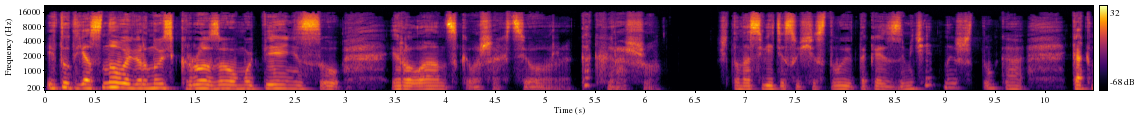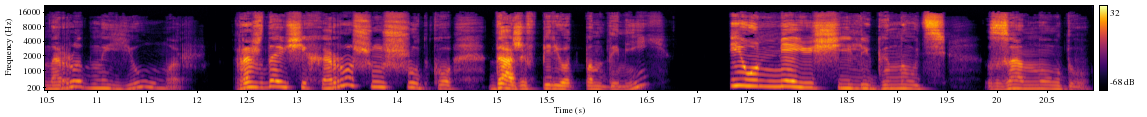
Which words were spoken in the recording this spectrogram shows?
И тут я снова вернусь к розовому пенису ирландского шахтера. Как хорошо, что на свете существует такая замечательная штука, как народный юмор, рождающий хорошую шутку даже в период пандемии и умеющий легнуть зануду,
